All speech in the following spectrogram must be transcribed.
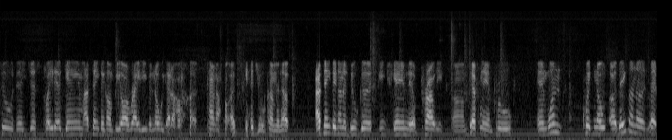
too, they just play their game. I think they're gonna be all right, even though we got a kind of hard schedule coming up. I think they're gonna do good each game. They'll probably um, definitely improve. And one quick note: Are they gonna let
